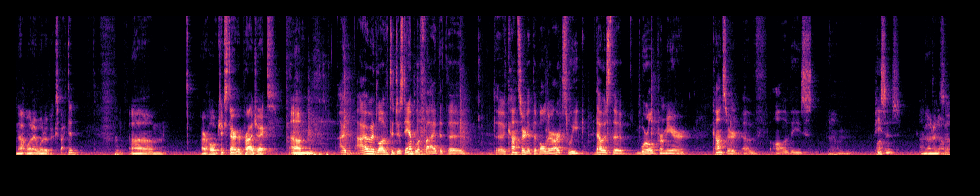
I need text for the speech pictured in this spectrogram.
not what I would have expected. Um, our whole Kickstarter project. Um, I, I would love to just amplify that the, the concert at the Boulder Arts Week, that was the world premiere concert of all of these um, pieces. No, no, no.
